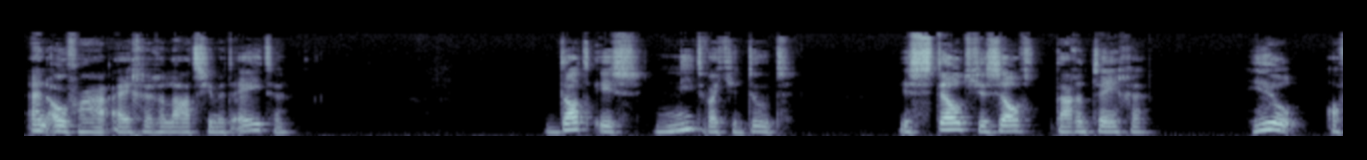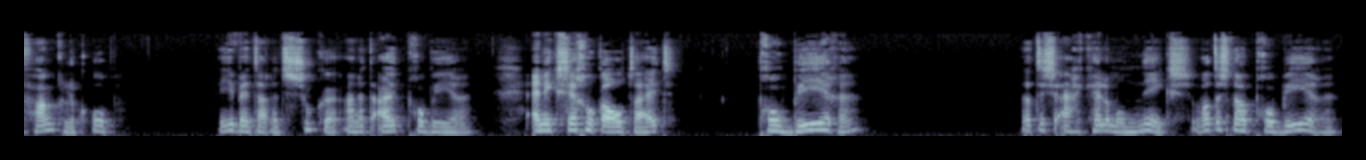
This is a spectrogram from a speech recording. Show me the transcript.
En over haar eigen relatie met eten. Dat is niet wat je doet. Je stelt jezelf daarentegen heel afhankelijk op. Je bent aan het zoeken, aan het uitproberen. En ik zeg ook altijd: proberen, dat is eigenlijk helemaal niks. Wat is nou proberen?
